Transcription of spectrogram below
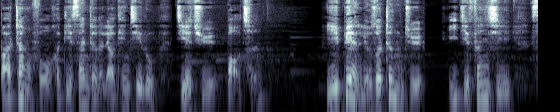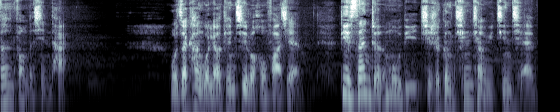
把丈夫和第三者的聊天记录截取保存，以便留作证据。以及分析三方的心态。我在看过聊天记录后发现，第三者的目的其实更倾向于金钱，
